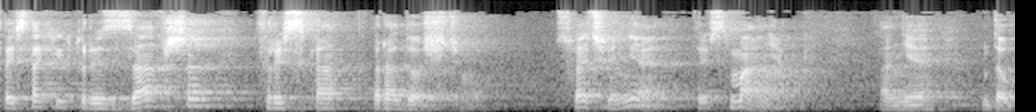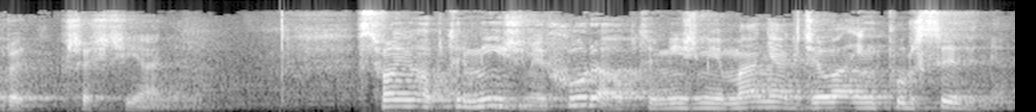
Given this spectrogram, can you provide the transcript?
to jest taki, który zawsze tryska radością. Słuchajcie, nie, to jest maniak, a nie dobry chrześcijanin. W swoim optymizmie, hura optymizmie, maniak działa impulsywnie.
